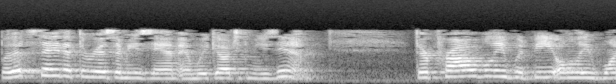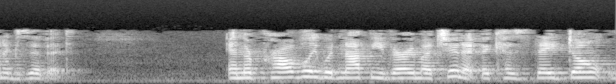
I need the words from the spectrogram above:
But let's say that there is a museum and we go to the museum. There probably would be only one exhibit and there probably would not be very much in it because they don't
